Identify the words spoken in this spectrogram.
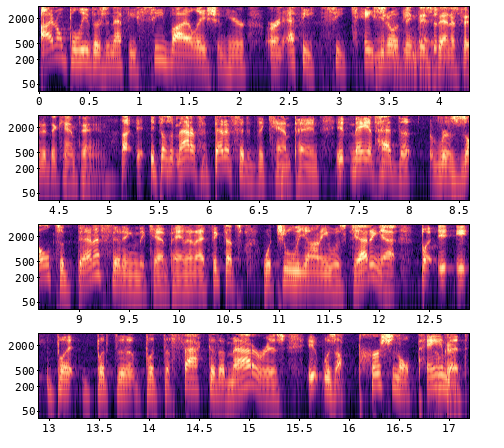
I don't believe there's an FEC violation here or an FEC case. you don't think this benefited the campaign? Uh, it doesn't matter if it benefited the campaign. It may have had the result of benefiting the campaign, and I think that's what Giuliani was getting at. But it, it but but the but the fact of the matter is, it was a personal payment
